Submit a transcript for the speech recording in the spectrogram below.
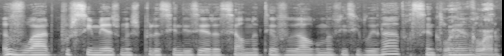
a, voar por si mesmas, por assim dizer? A Selma teve alguma visibilidade recentemente? Claro, claro.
